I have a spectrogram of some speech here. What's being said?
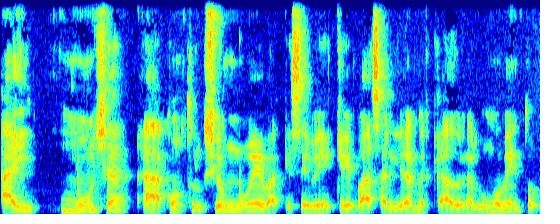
Hay mucha ah, construcción nueva que se ve que va a salir al mercado en algún momento,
